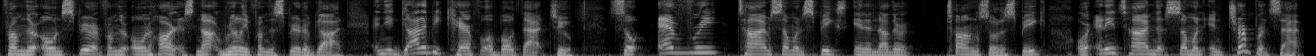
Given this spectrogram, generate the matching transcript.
from their own spirit, from their own heart. It's not really from the Spirit of God. And you got to be careful about that too. So every time someone speaks in another tongue, so to speak, or any time that someone interprets that,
